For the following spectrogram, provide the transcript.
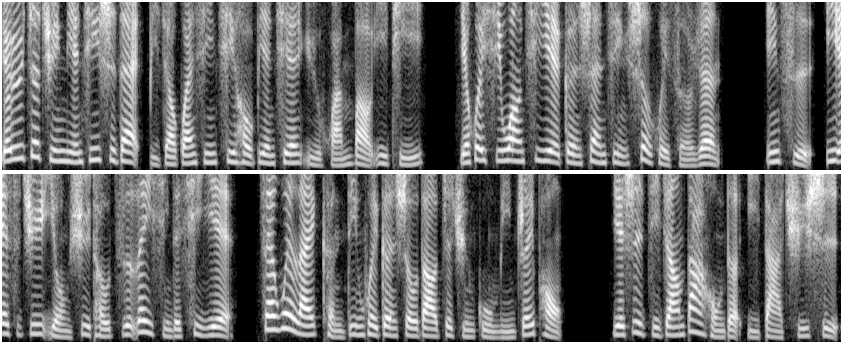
由于这群年轻世代比较关心气候变迁与环保议题，也会希望企业更善尽社会责任，因此 ESG 永续投资类型的企业，在未来肯定会更受到这群股民追捧。也是即将大红的一大趋势。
